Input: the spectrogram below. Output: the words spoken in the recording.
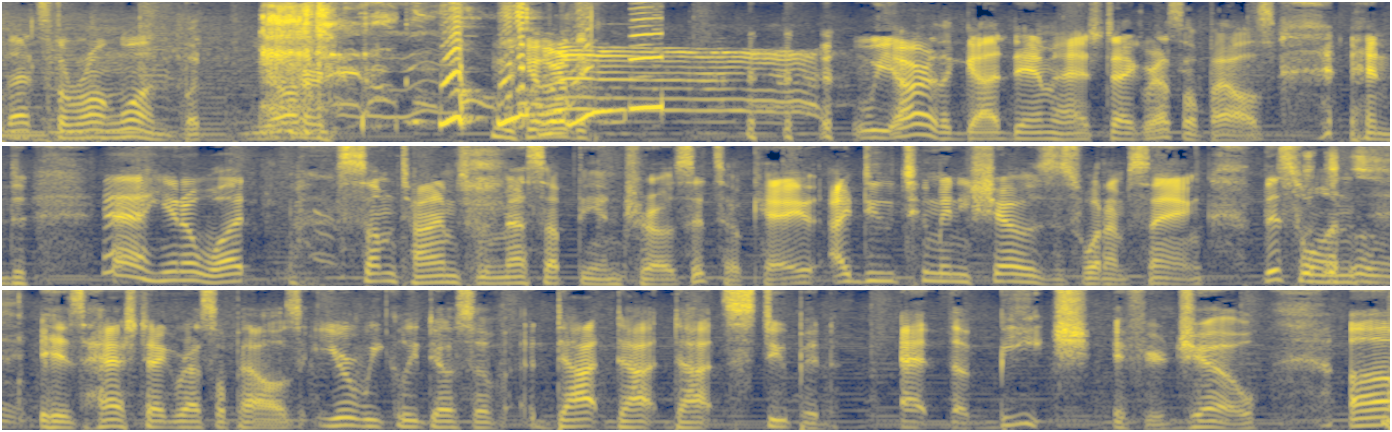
that's the wrong one. But we are. we are the, we are the goddamn hashtag WrestlePals. And eh, you know what? Sometimes we mess up the intros. It's okay. I do too many shows, is what I'm saying. This one is hashtag WrestlePals, your weekly dose of dot dot dot stupid at the beach if you're Joe. Um,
